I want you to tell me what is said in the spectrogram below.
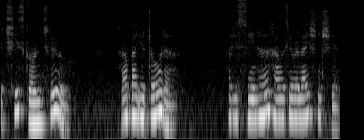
but she's gone too. How about your daughter? Have you seen her? How is your relationship?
